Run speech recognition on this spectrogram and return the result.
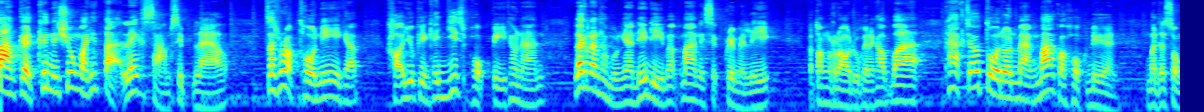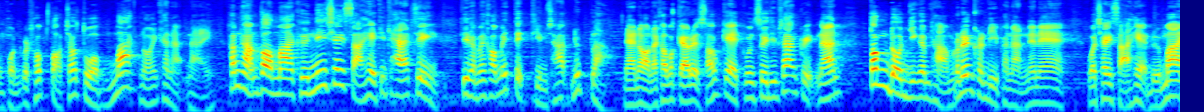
ต่างเกิดขึ้นในช่วงวัยที่แตะเลข 30 แล้วสำหรับโทนี่ครับเขาอายุเพียงแค่ 26 ปีเท่านั้น และกำลังทำผลงานได้ดีมาก ๆ ในศึกพรีเมียร์ลีก ก็ต้องรอดูกันนะครับว่า ถ้าเจ้าตัวโดนแบนมากกว่า 6 เดือน มันจะส่งผลกระทบต่อเจ้าตัวมากน้อยขนาดไหนคำถามต่อมาคือนี่ใช่สาเหตุที่แท้จริง ที่ทำให้เขาไม่ติดทีมชาติหรือเปล่า แน่นอนนะครับว่าแกเรตเซาเกตกุนซือทีมชาติอังกฤษนั้น ต้องโดนยิงคำถามเรื่องคดีพนันแน่ๆ ว่าใช่สาเหตุหรือไม่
